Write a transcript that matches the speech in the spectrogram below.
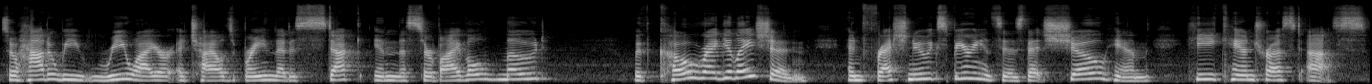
So, how do we rewire a child's brain that is stuck in the survival mode? With co regulation and fresh new experiences that show him he can trust us.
